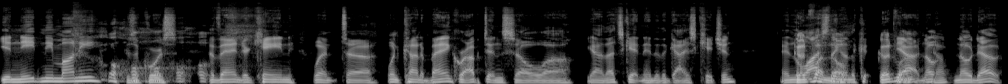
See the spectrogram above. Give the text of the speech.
You need any money? Because of course Evander Kane went uh, went kind of bankrupt, and so uh, yeah, that's getting into the guy's kitchen. And the last one, thing though. on the Good yeah, one, no, yeah. no doubt,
